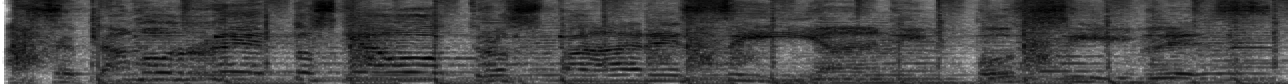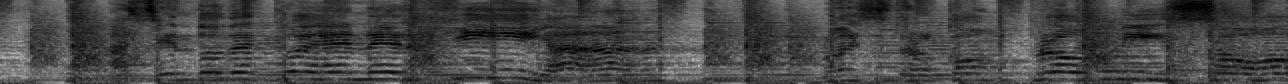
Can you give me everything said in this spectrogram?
Aceptamos retos que a otros parecían imposibles, haciendo de tu energía nuestro compromiso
